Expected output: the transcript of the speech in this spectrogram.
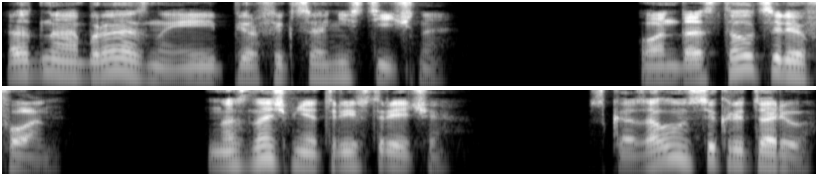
Однообразно и перфекционистично. Он достал телефон. «Назначь мне три встречи», — сказал он секретарю.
